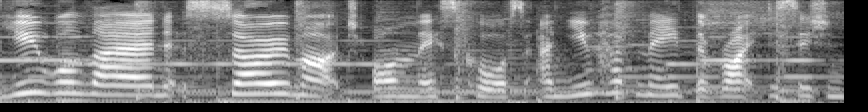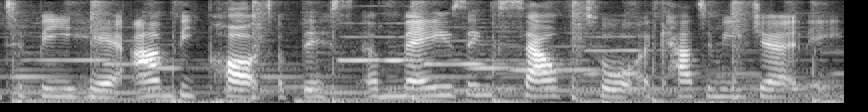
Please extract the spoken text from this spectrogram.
You will learn so much on this course, and you have made the right decision to be here and be part of this amazing self taught academy journey.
